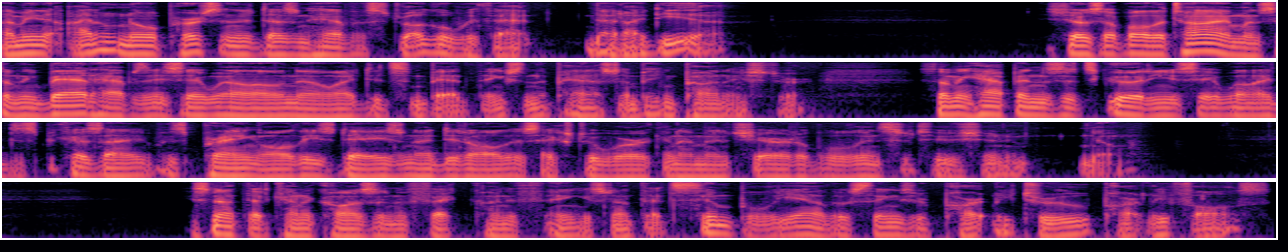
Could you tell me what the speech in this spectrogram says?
I mean, I don't know a person that doesn't have a struggle with that that idea. It shows up all the time when something bad happens. and They say, "Well, oh no, I did some bad things in the past. I'm being punished." Or something happens that's good, and you say, "Well, I just because I was praying all these days and I did all this extra work, and I'm in a charitable institution." No, it's not that kind of cause and effect kind of thing. It's not that simple. Yeah, those things are partly true, partly false.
